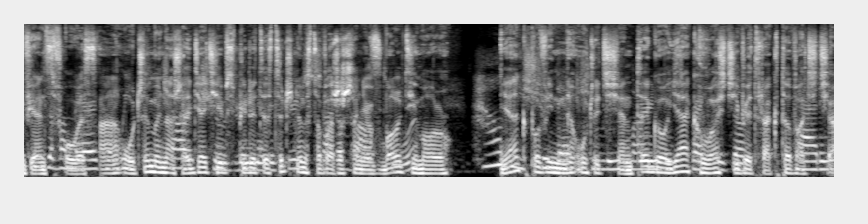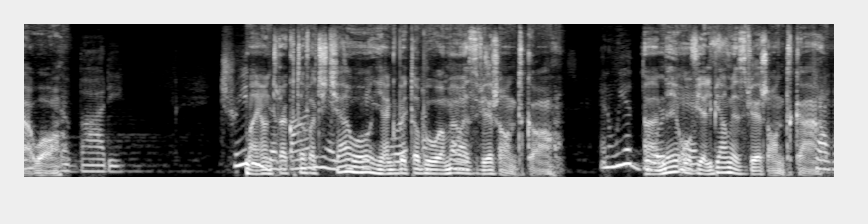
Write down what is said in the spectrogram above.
Więc w USA uczymy nasze dzieci w spirytystycznym stowarzyszeniu w Baltimore, jak powinny uczyć się tego, jak właściwie traktować ciało. Mają traktować ciało, jakby to było małe zwierzątko. A my uwielbiamy zwierzątka.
